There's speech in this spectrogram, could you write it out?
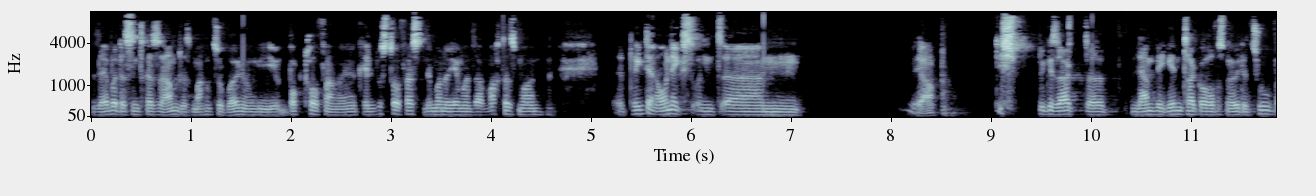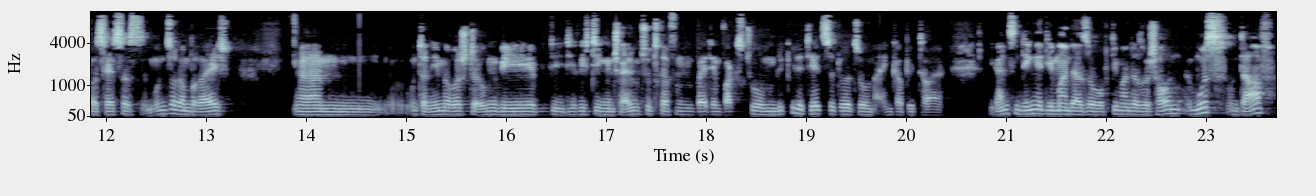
selber das Interesse haben, das machen zu wollen, irgendwie Bock drauf haben. Wenn du keine Lust drauf hast und immer nur jemand sagt, mach das mal, äh, bringt dann auch nichts. Und ähm, ja, ich, wie gesagt, da lernen wir jeden Tag auch aufs Neue dazu. Was heißt das in unserem Bereich? Ähm, unternehmerisch da irgendwie die, die richtigen Entscheidungen zu treffen bei dem Wachstum, Liquiditätssituation, Eigenkapital. Die ganzen Dinge, die man da so, auf die man da so schauen muss und darf.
